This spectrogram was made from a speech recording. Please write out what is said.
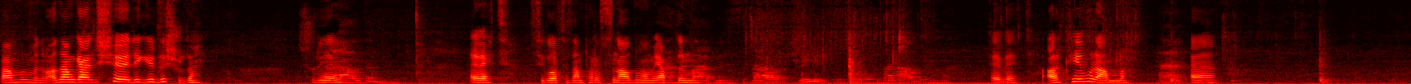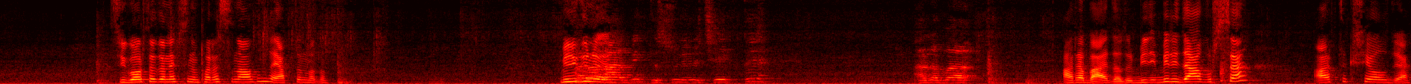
Ben vurmadım. Adam geldi şöyle girdi şuradan. Şuraya. Para aldın mı? Evet. Sigortadan parasını aldım ama yaptırma. Ben daha birisi daha şey ondan aldım mı? Evet. Arkayı vuran mı? He. Ee. Sigortadan hepsinin parasını aldım da yaptırmadım. Bir günü Paralar bitti suyunu çekti. Araba araba da dur. Biri, biri daha vursa artık şey olacak.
